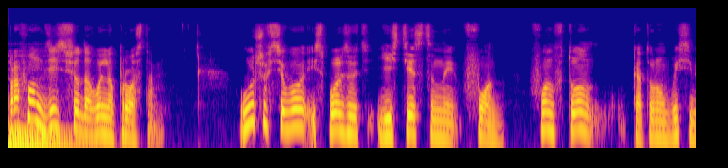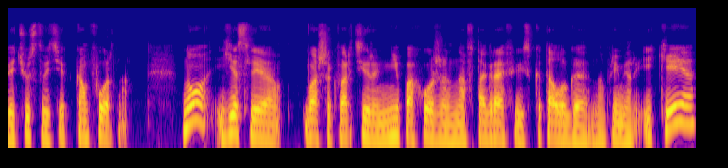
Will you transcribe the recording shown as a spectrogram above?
Про фон здесь все довольно просто. Лучше всего использовать естественный фон. Фон в том, в котором вы себя чувствуете комфортно. Но если ваша квартира не похожа на фотографию из каталога, например, Ikea,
